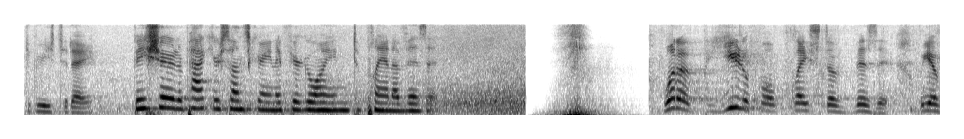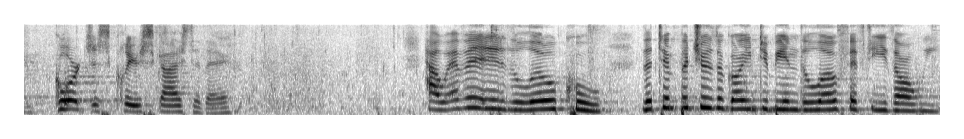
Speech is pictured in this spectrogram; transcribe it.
degrees today. Be sure to pack your sunscreen if you're going to plan a visit. What a beautiful place to visit. We have gorgeous clear skies today. However, it is a little cool. The temperatures are going to be in the low 50s all week.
